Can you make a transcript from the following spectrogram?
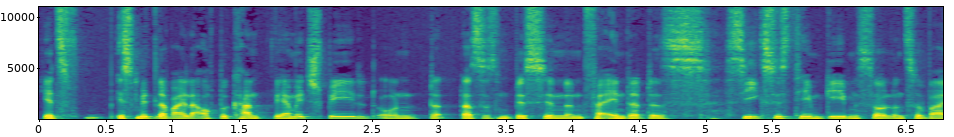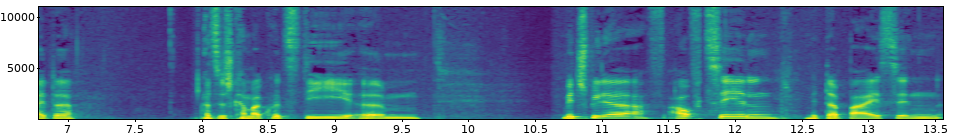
jetzt ist mittlerweile auch bekannt, wer mitspielt und da- dass es ein bisschen ein verändertes Siegsystem geben soll und so weiter. Also ich kann mal kurz die ähm, Mitspieler aufzählen. Mit dabei sind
